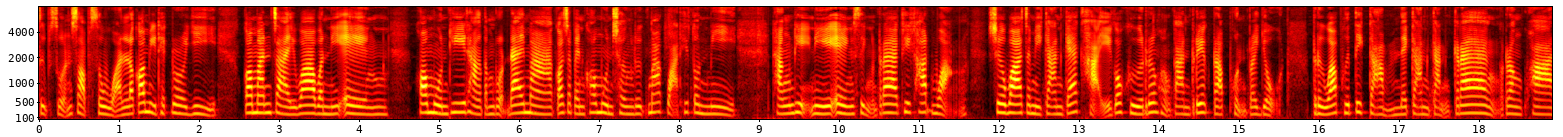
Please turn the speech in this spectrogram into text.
สืบสวนสอบสวน แล้วก็มีเทคโนโลยี ก็มั่นใจว่าวันนี้เอง ข้อมูลที่ทางตำรวจได้มาก็จะเป็นข้อมูลเชิงลึกมากกว่าที่ตนมี ทั้งที่นี้เองสิ่งแรกที่คาดหวัง เชื่อว่าจะมีการแก้ไขก็คือเรื่องของการเรียกรับผลประโยชน์ หรือว่าพฤติกรรมในการกั่นแกล้ง รังควาน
